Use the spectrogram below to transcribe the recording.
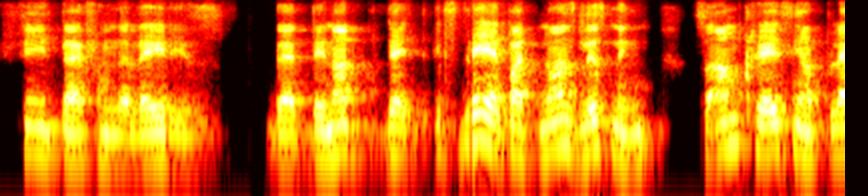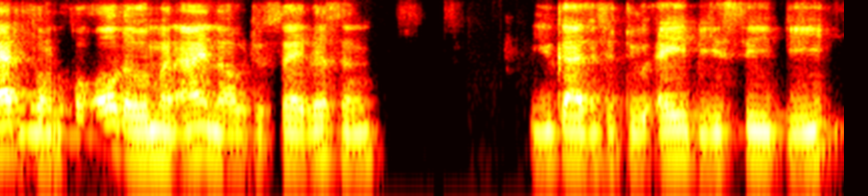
feedback from the ladies that they're not they, it's there but no one's listening so i'm creating a platform for all the women i know to say listen you guys need to do a b c d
